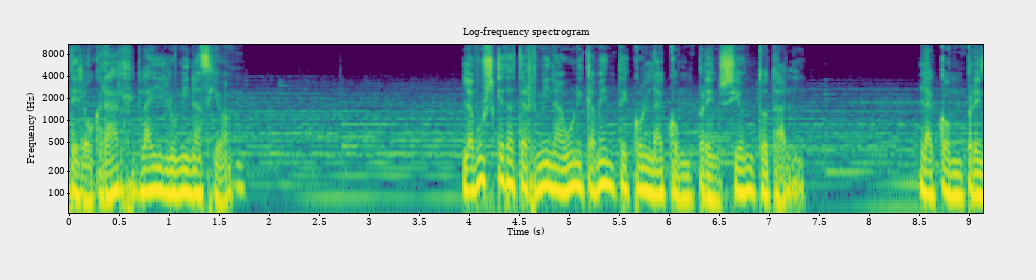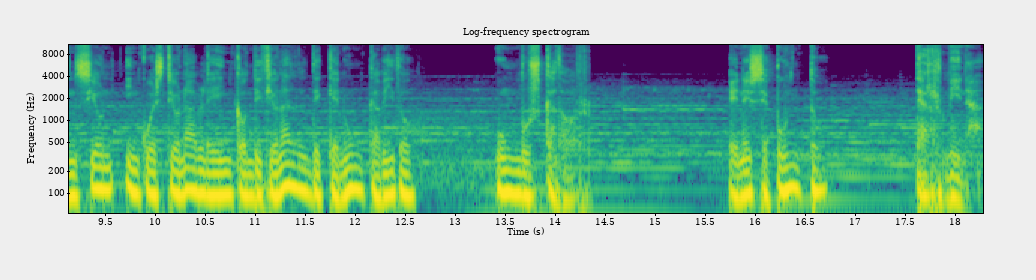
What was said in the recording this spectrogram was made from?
de lograr la iluminación. La búsqueda termina únicamente con la comprensión total, la comprensión incuestionable e incondicional de que nunca ha habido un buscador en ese punto termina.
